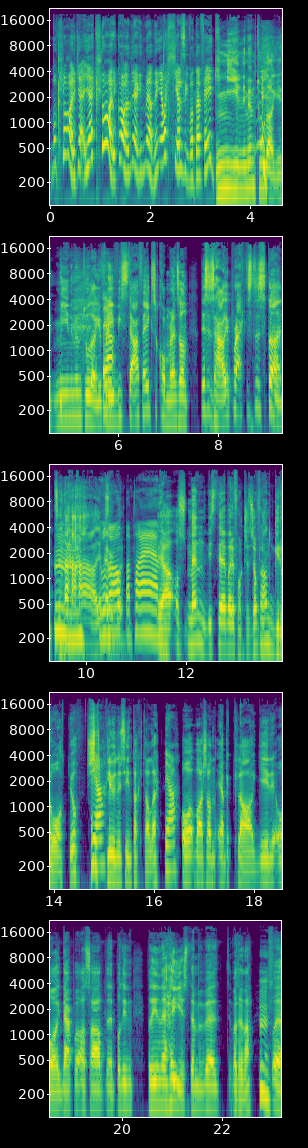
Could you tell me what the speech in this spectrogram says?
Nå klarer ikke jeg Jeg klarer ikke å ha en egen mening. Jeg var helt sikker på at det er fake. Minimum to dager. Minimum to dager Fordi hvis det er fake, så kommer det en sånn This is how he practiced the stunt. Mm. It was all Everybody- plan. ja, og, men hvis det bare fortsetter sånn, for han gråt jo skikkelig under sin takketale. Ja. Og var sånn 'Jeg beklager', og det er på, altså, at på din på din høyeste Mm. Eh,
